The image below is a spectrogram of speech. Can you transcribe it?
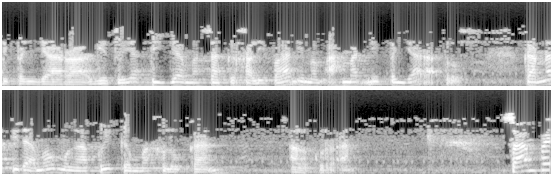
di penjara gitu ya. Tiga masa kekhalifahan Imam Ahmad di penjara terus. Karena tidak mau mengakui kemakhlukan Al-Quran. Sampai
